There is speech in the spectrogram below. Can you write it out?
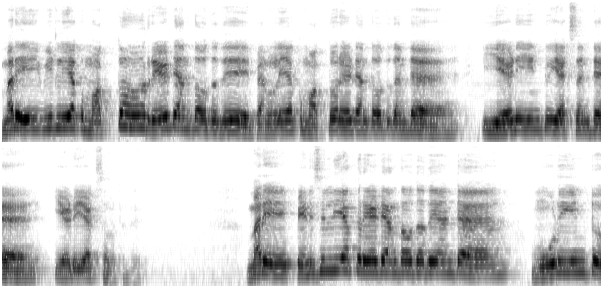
మరి వీటి యొక్క మొత్తం రేట్ ఎంత అవుతుంది? పెన్ల యొక్క మొత్తం రేట్ ఎంత అవుతుంది అంటే ఈ ఏడు ఇంటూ ఎక్స్ అంటే ఏడు ఎక్స్ అవుతుంది. మరి పెన్సిల్ యొక్క రేట్ ఎంత అవుతుంది అంటే మూడు ఇంటూ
